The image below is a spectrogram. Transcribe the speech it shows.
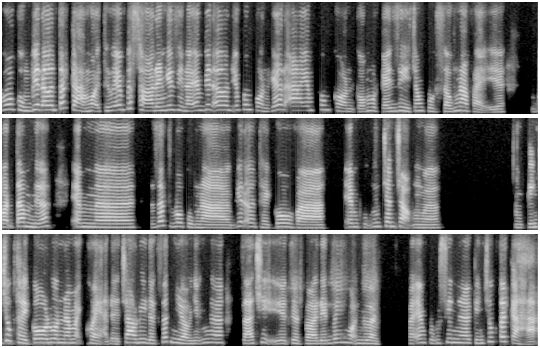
vô cùng biết ơn tất cả mọi thứ. Em cứ sờ đến cái gì là em biết ơn em không còn ghét ai em không còn có một cái gì trong cuộc sống là phải bận tâm nữa. Em uh, rất vô cùng là biết ơn thầy cô và em cũng trân trọng uh, kính chúc thầy cô luôn mạnh khỏe để trao đi được rất nhiều những uh, giá trị tuyệt vời đến với mọi người và em cũng xin kính chúc tất cả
